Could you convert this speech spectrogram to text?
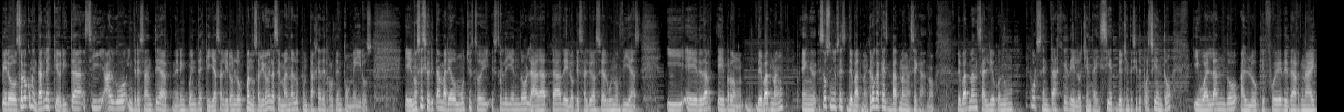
Pero solo comentarles que ahorita sí algo interesante a tener en cuenta es que ya salieron los, cuando salieron en la semana los puntajes de Rotten Tomatoes. Eh, no sé si ahorita han variado mucho, estoy, estoy leyendo la data de lo que salió hace algunos días. Y eh, de dar, eh, perdón, de Batman, en Estados Unidos es de Batman, creo que acá es Batman a secas, ¿no? De Batman salió con un porcentaje del 87, de 87%, igualando a lo que fue de Dark Knight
